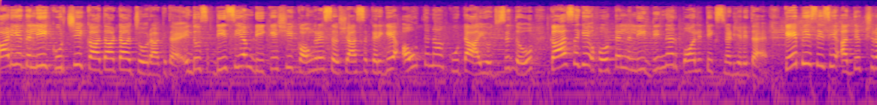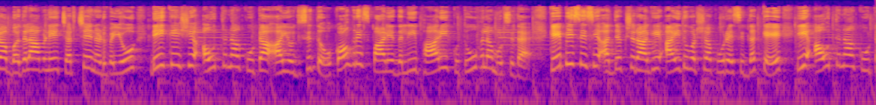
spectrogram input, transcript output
ಪಾಳ್ಯದಲ್ಲಿ ಕುರ್ಚಿ ಕಾದಾಟ ಜೋರಾಗಿದೆ. ಇಂದು ಡಿಸಿಎಂ ಡಿಕೆಶಿ ಕಾಂಗ್ರೆಸ್ ಶಾಸಕರಿಗೆ ಔತಣ ಕೂಟ ಆಯೋಜಿಸಿದ್ದು, ಖಾಸಗಿ ಹೋಟೆಲ್ನಲ್ಲಿ ಡಿನ್ನರ್ ಪಾಲಿಟಿಕ್ಸ್ ನಡೆಯಲಿದೆ. ಕೆಪಿಸಿಸಿ ಅಧ್ಯಕ್ಷರ ಬದಲಾವಣೆ ಚರ್ಚೆ ನಡುವೆಯೂ ಡಿಕೆಶಿ ಔತಣ ಕೂಟ ಆಯೋಜಿಸಿದ್ದು, ಕಾಂಗ್ರೆಸ್ ಪಾಳ್ಯದಲ್ಲಿ ಭಾರೀ ಕುತೂಹಲ ಮೂಡಿಸಿದೆ. ಕೆಪಿಸಿಸಿ ಅಧ್ಯಕ್ಷರಾಗಿ ಐದು ವರ್ಷ ಪೂರೈಸಿದ್ದಕ್ಕೆ ಈ ಔತಣ ಕೂಟ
